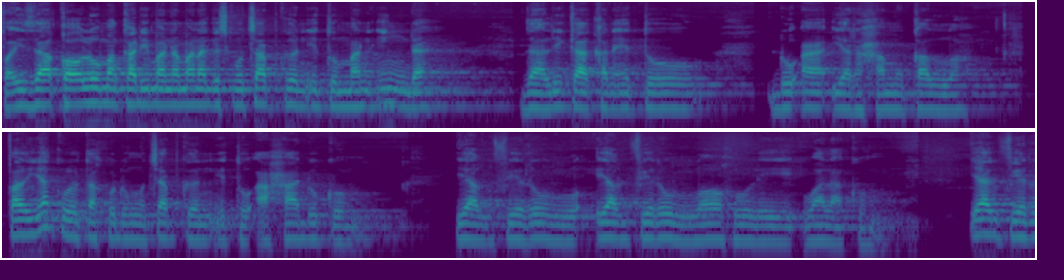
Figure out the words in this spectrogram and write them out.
Fa iza qalu maka di mana-mana geus ngucapkeun itu man indah. Zalika kana itu doa yarhamukallah. Falyakul tah kudu ngucapkeun itu ahadukum. yagfirul yagfirullahu li walakum yagfir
